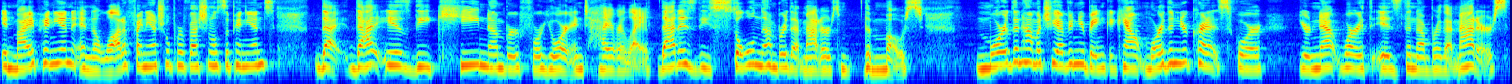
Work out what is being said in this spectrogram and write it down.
in my opinion and a lot of financial professionals opinions that that is the key number for your entire life. That is the sole number that matters the most. More than how much you have in your bank account more than your credit score your net worth is the number that matters.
